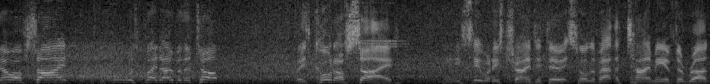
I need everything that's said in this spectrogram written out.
No offside. The ball was played over the top. But he's caught offside. You see what he's trying to do. It's all about the timing of the run.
